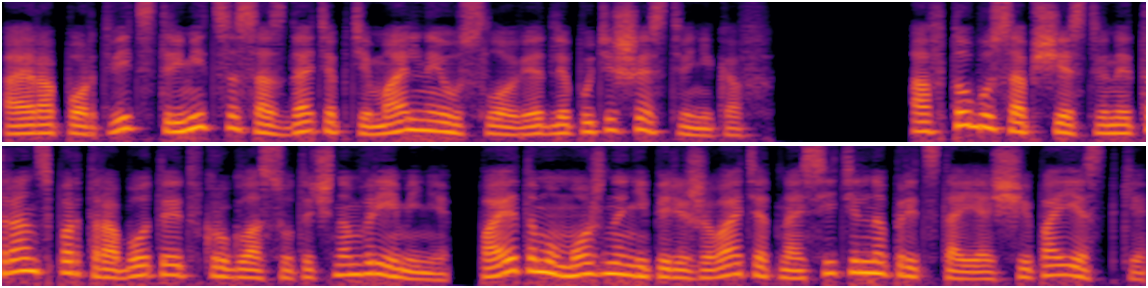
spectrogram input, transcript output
Аэропорт ведь стремится создать оптимальные условия для путешественников. Автобус общественный транспорт работает в круглосуточном времени, поэтому можно не переживать относительно предстоящей поездки.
